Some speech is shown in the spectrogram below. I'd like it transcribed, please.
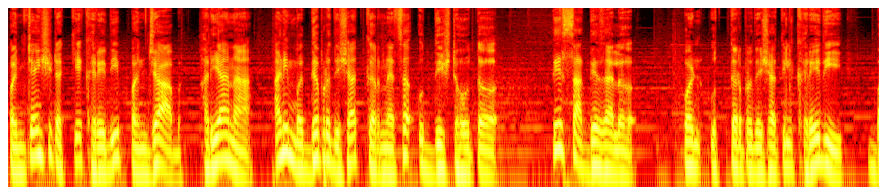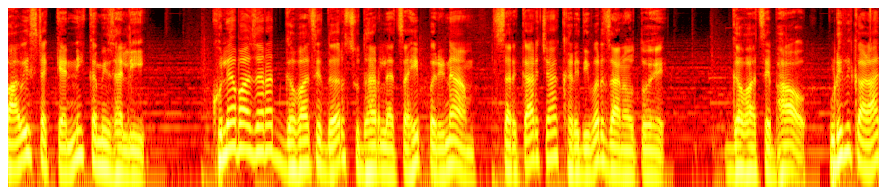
पंच्याऐंशी टक्के खरेदी पंजाब हरियाणा आणि मध्य प्रदेशात करण्याचं उद्दिष्ट होतं. ते साध्य झालं पण उत्तर प्रदेशातील खरेदी बावीस टक्क्यांनी कमी झाली. खुल्या बाजारात गव्हाचे दर सुधारल्याचाही परिणाम सरकारच्या खरेदीवर जाणवतोय. गव्हाचे भाव पुढील काळात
